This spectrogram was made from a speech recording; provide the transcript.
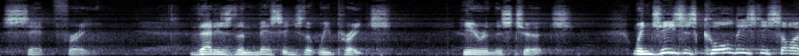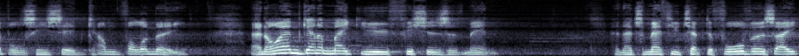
set free. That is the message that we preach here in this church. When Jesus called his disciples, he said, Come follow me, and I am going to make you fishers of men. And that's Matthew chapter 4, verse 8,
